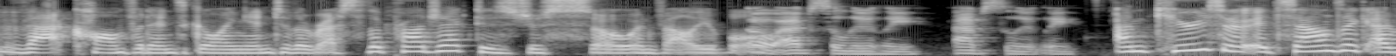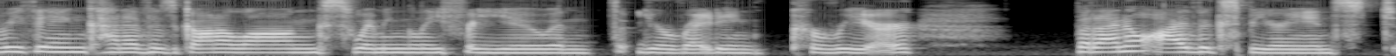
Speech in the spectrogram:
that confidence going into the rest of the project is just so invaluable. Oh, absolutely. Absolutely. I'm curious. It sounds like everything kind of has gone along swimmingly for you and th- your writing career. But I know I've experienced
